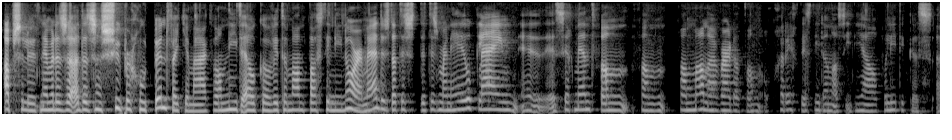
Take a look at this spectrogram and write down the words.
Absoluut. Nee, maar dat is, eh, dat is een supergoed punt wat je maakt. Want niet elke witte man past in die norm. Hè? Dus dat is, dit is maar een heel klein eh, segment van, van, van mannen waar dat dan op gericht is, die dan als ideaal politicus eh,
